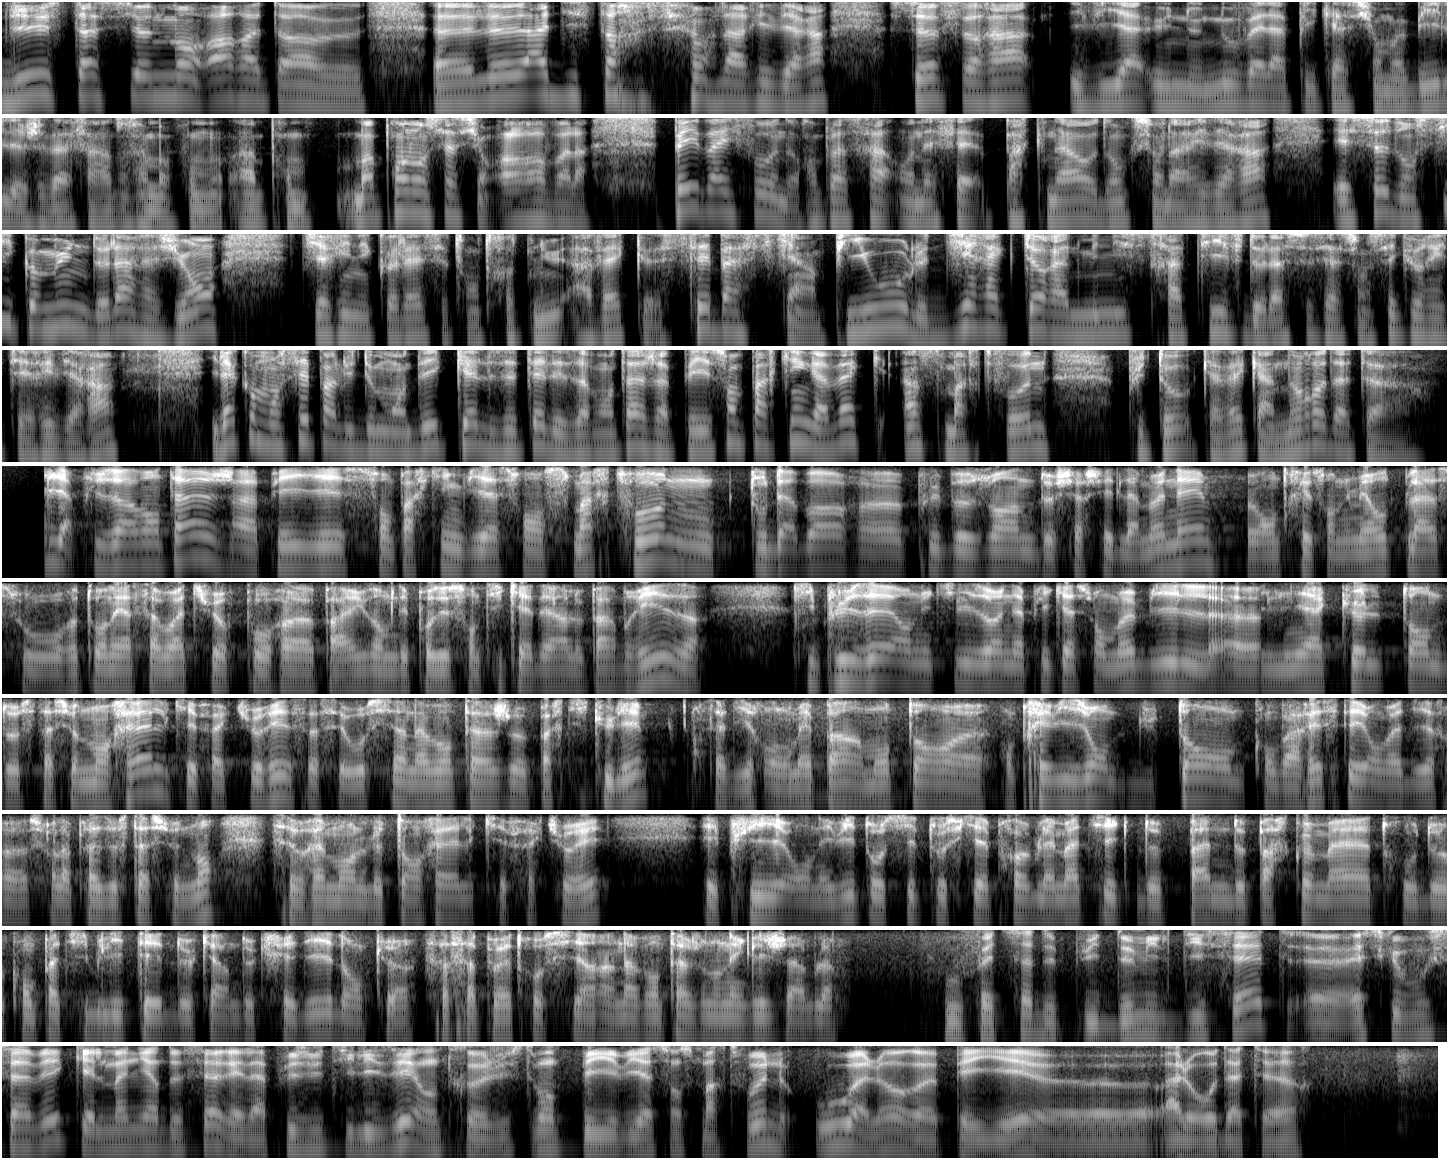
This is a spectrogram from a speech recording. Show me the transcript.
du stationnement hors attends, euh, euh, le, à distance sur la Riviera se fera via une nouvelle application mobile. Je vais faire attention à ma, à prononciation. Oh voilà. Pay by Phone remplacera en effet Park Now donc sur la Riviera et ce dans six communes de la région. Thierry Nicolet s'est entretenu avec Sébastien Piou, le directeur administratif de l'association Sécurité Riviera. Il a commencé par lui demander quels étaient les avantages à payer son parking avec un smartphone plutôt qu'avec un eurodateur. Il y a plusieurs avantages à payer son parking via son smartphone. Tout d'abord, euh, plus besoin de chercher de la monnaie, euh, entrer son numéro de place ou retourner à sa voiture pour, euh, par exemple, déposer son ticket derrière le pare-brise. Qui plus est, en utilisant une application mobile, il n'y a que le temps de stationnement réel qui est facturé. Ça, c'est aussi un avantage particulier. C'est-à-dire, on ne met pas un montant en prévision du temps qu'on va rester, on va dire, sur la place de stationnement. C'est vraiment le temps réel qui est facturé. Et puis, on évite aussi tout ce qui est problématique de panne de parcomètre ou de compatibilité de carte de crédit. Donc, euh, ça, peut être aussi un avantage non négligeable. Vous faites ça depuis 2017. Euh, Est-ce que vous savez quelle manière de faire est la plus utilisée entre justement payer via son smartphone ou alors euh, payer à l'eurodateur?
